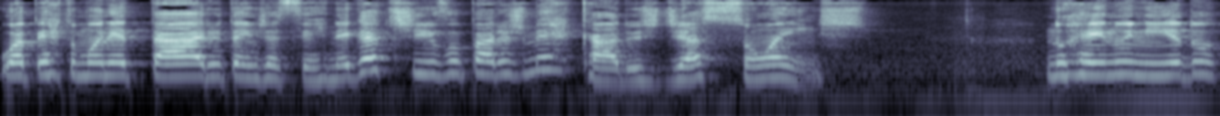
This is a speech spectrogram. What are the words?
O aperto monetário tende a ser negativo para os mercados de ações. No Reino Unido,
